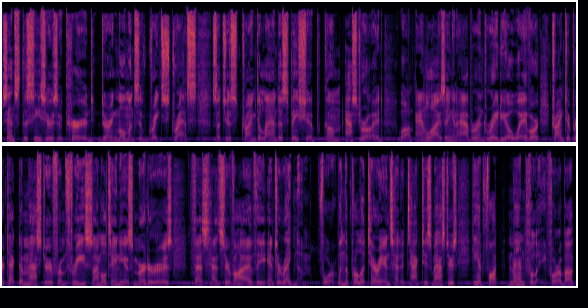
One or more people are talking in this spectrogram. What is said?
Since the seizures occurred during moments of great stress, such as trying to land a spaceship come asteroid while analyzing an aberrant radio wave or trying to protect a master from three simultaneous murderers, Fess had survived the interregnum for when the proletarians had attacked his masters, he had fought manfully for about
